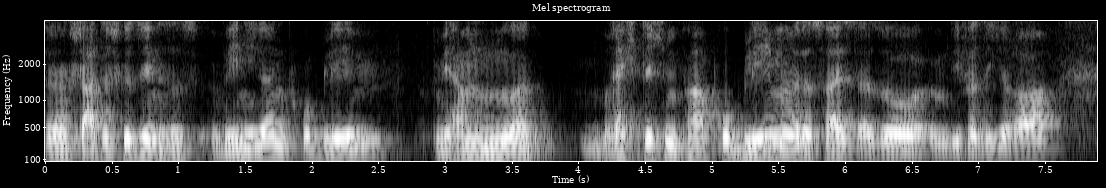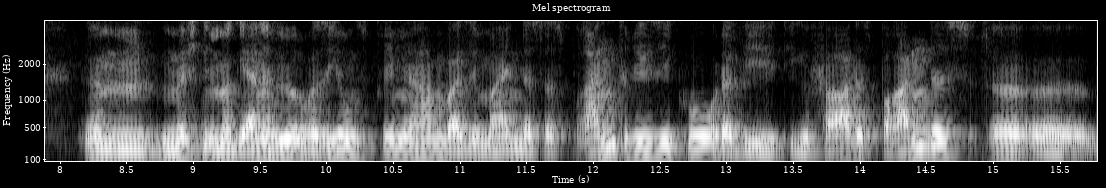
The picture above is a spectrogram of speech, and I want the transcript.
äh, statisch gesehen ist es weniger ein Problem. Wir haben nur rechtlich ein paar Probleme. Das heißt also, ähm, die Versicherer ähm, möchten immer gerne höhere Versicherungsprämie haben, weil sie meinen, dass das Brandrisiko oder die, die Gefahr des Brandes äh, äh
